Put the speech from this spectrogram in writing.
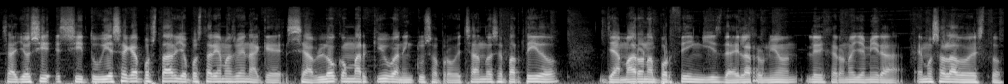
O sea, yo si, si tuviese que apostar, yo apostaría más bien a que se habló con Mark Cuban, incluso aprovechando ese partido, llamaron a Porzingis, de ahí la reunión, le dijeron, oye, mira, hemos hablado esto,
